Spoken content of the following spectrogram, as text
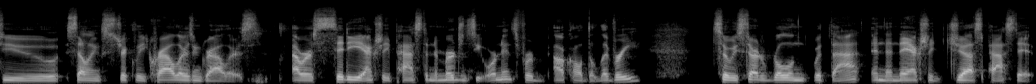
to selling strictly crowlers and growlers. Our city actually passed an emergency ordinance for alcohol delivery. So we started rolling with that. And then they actually just passed it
